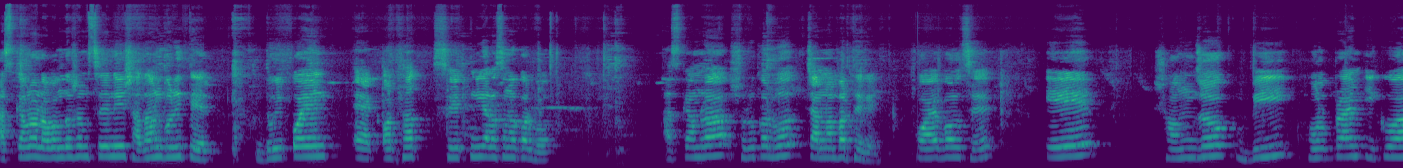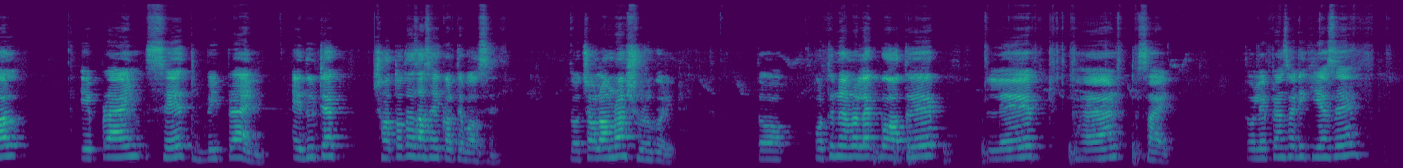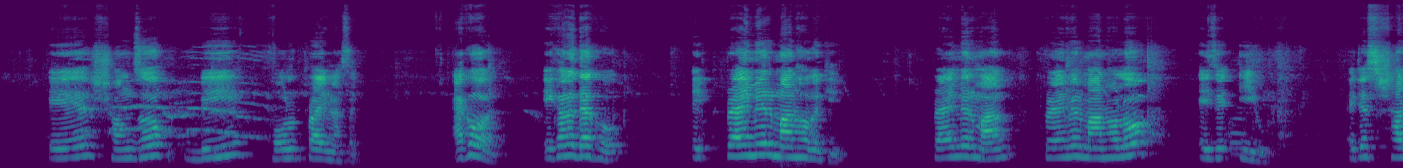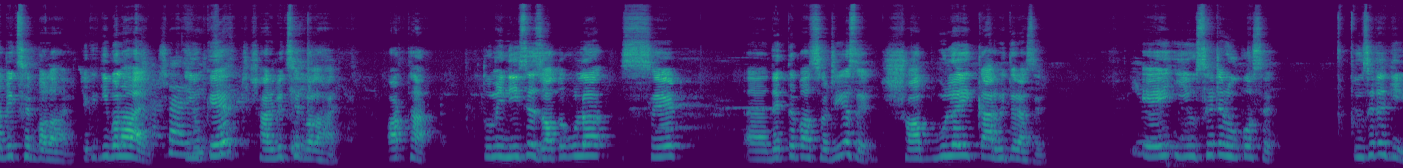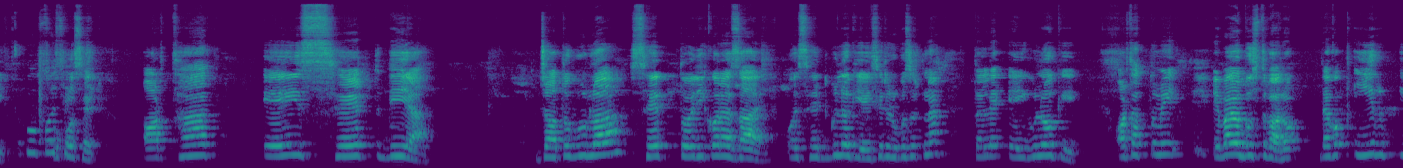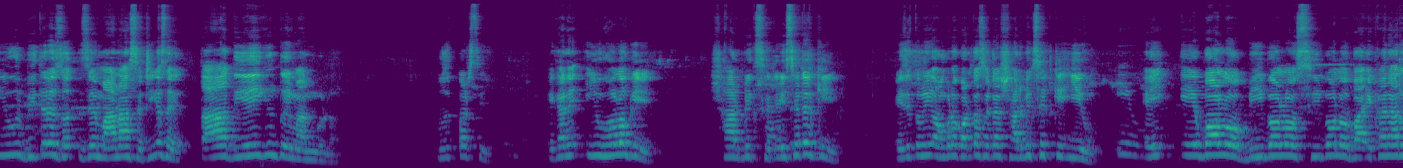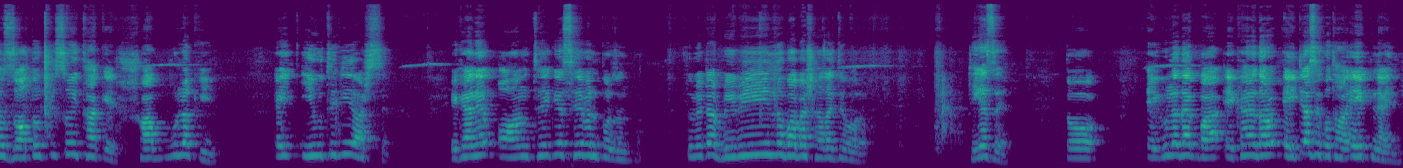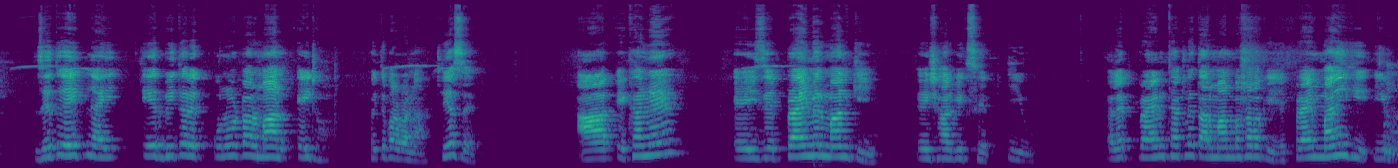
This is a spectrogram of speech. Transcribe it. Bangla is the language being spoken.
আজকে আমরা নবম, দশম শ্রেণির সাধারণ গণিতের দুই পয়েন্ট এক অর্থাৎ সেট নিয়ে আলোচনা করব। আজকে আমরা শুরু করব চার নম্বর থেকে। কয় বলছে, এ সংযোগ B whole prime equal A prime set B prime. এই দুইটা সততা যাচাই করতে বলছে। তো চলো আমরা শুরু করি। তো প্রথমে আমরা লিখব অতএব লেফট হ্যান্ড সাইড। তো লেফট হ্যান্ড সাইডে কি আছে? এ সংযোগ বি হোল প্রাইম আছে। এখন এখানে দেখো এই প্রাইমের মান হবে কি? প্রাইমের মান প্রাইমের মান হলো এই যে ইউ। এটা সার্বিক সেট বলা হয়। একে কি বলা হয়? ইউকে সার্বিক সেট বলা হয়। অর্থাৎ তুমি নিচে যতগুলো সেট দেখতে পাচ্ছ ঠিক আছে? সবগুলোই কার ভিতরে আছে? এই ইউ সেটের উপসেট। ইউ সেটের কি? উপসেট। অর্থাৎ এই সেট দিয়া যতগুলো সেট তৈরি করা যায় ওই সেটগুলো কি? এই সেটের উপসেট না? তাহলে এইগুলো কি? অর্থাৎ তুমি এভাবে বুঝতে পারো। দেখো ইর ইউর ভিতরে যে মান আছে ঠিক আছে? তা দিয়েই কিন্তু এই মানগুলো। বুঝতে পারছি? এখানে ইউ হলো কি? সার্বিক সেট এই সেটের কি? এই যে তুমি অঙ্কটা করতে সেটা সার্বিক সেট কি? ইউ। ইউ। এই এ বলো বি বলো সি বলো বা এখানে আরও যত কিছুই থাকে সবগুলো কি? এই ইউ থেকেই আসছে। এখানে ওয়ান থেকে সেভেন পর্যন্ত। তুমি এটা বিভিন্নভাবে সাজাইতে পারো। ঠিক আছে? তো এগুলো দেখবা এখানে ধরো এইটা আছে কোথাও এইট নাই যেহেতু এইট নাই এর ভিতরে কোনোটার মান এইট হইতে পারবে না। ঠিক আছে? আর এখানে এই যে প্রাইমের মান কি? এই সার্বিক সেট ইউ তাহলে প্রাইম থাকলে তার মান বসাবা কি? প্রাইম মানে কি? ইউ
